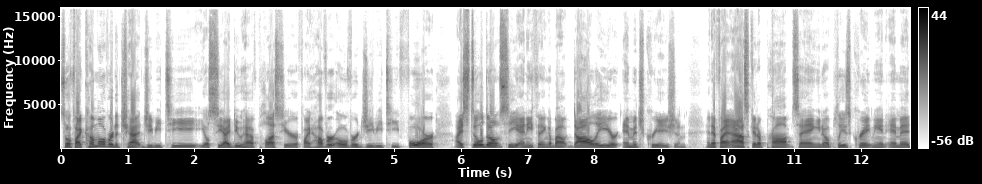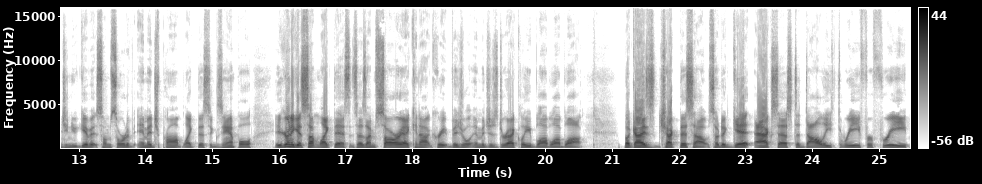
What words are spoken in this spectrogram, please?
So if I come over to ChatGPT, you'll see I do have plus here. If I hover over GPT-4, I still don't see anything about DALL-E or image creation. And if I ask it a prompt saying, you know, please create me an image and you give it some sort of image prompt like this example, you're going to get something like this. It says, I'm sorry, I cannot create visual images directly, blah, blah, blah. But guys, check this out. So to get access to DALL-E 3 for free,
